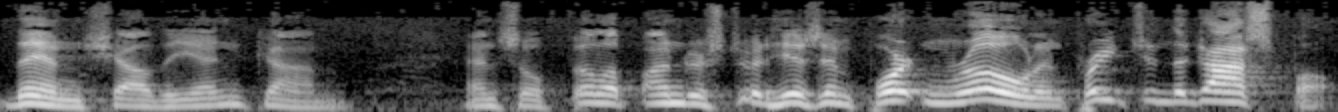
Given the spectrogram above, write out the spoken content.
Then shall the end come. And so Philip understood his important role in preaching the gospel.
